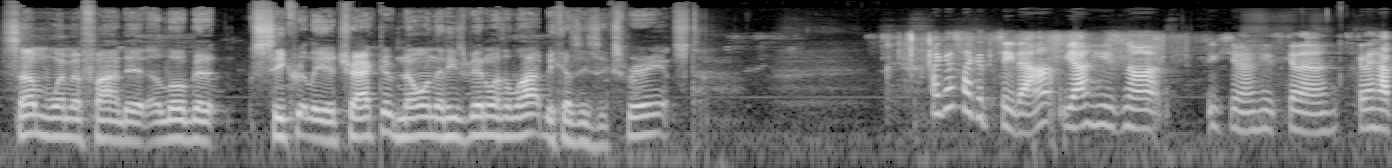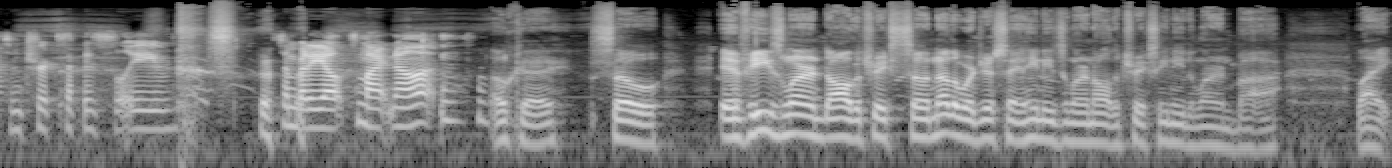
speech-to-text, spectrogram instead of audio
some women find it a little bit secretly attractive, knowing that he's been with a lot because he's experienced. I guess I could see that. Yeah, he's not. You know, he's gonna gonna have some tricks up his sleeve. Somebody else might not. Okay, so if he's learned all the tricks, so in other words, you're saying he needs to learn all the tricks he need to learn by, like,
